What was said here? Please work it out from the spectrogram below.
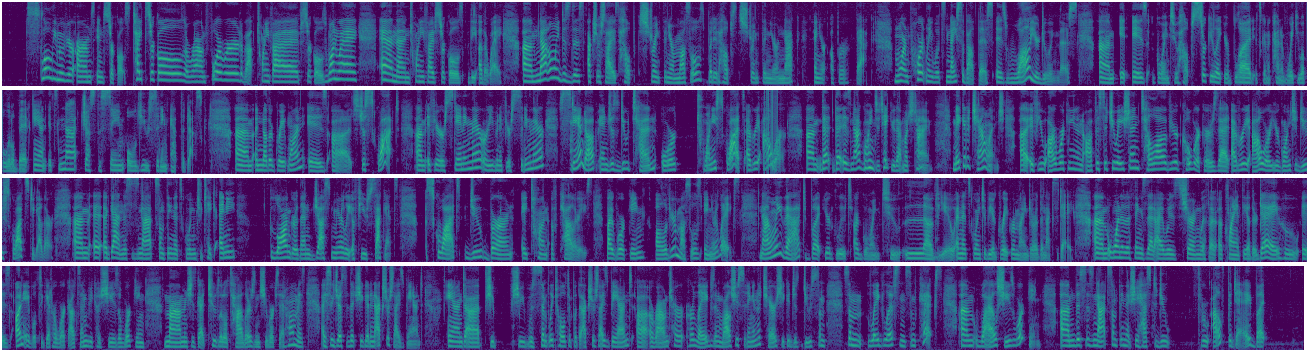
slowly move your arms in circles, tight circles around forward, about 25 circles one way, and then 25 circles the other way. Um, not only does this exercise help strengthen your muscles, but it helps strengthen your neck and your upper back. More importantly, what's nice about this is while you're doing this, um, it is going to help circulate your blood. It's going to kind of wake you up a little bit, and it's not just the same old you sitting at the desk. Um, another great one is uh, just squat. Um, if you're standing there, or even if you're sitting there, stand up and just do 10 or 20 squats every hour. Um, that that is not going to take you that much time. Make it a challenge. Uh, if you are working in an office situation, tell all of your coworkers that every hour you're going to do squats together. Um, a- again, this is not something that's going to take any longer than just merely a few seconds squats do burn a ton of calories by working all of your muscles in your legs. Not only that, but your glutes are going to love you, and it's going to be a great reminder the next day. Um, one of the things that I was sharing with a, a client the other day who is unable to get her workouts in because she is a working mom and she's got two little toddlers and she works at home is I suggested that she get an exercise band. And uh, she she was simply told to put the exercise band uh, around her, her legs, and while she's sitting in the chair, she could just do some some leg lifts and some kicks um, while she's working. Um, this is not something that she has to do throughout the day, but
